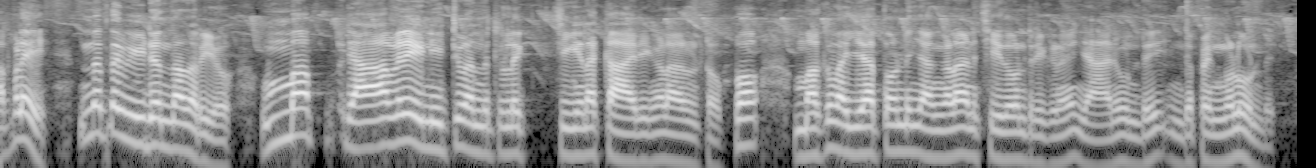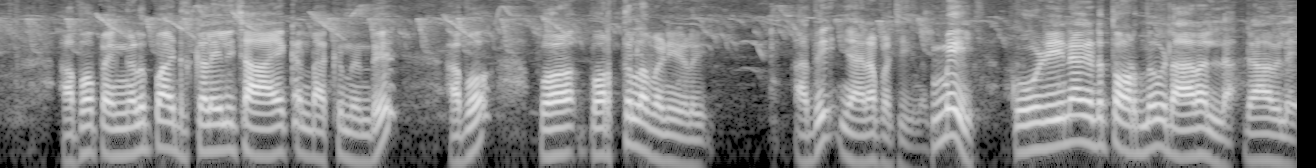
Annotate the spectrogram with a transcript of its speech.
അപ്പോളേ ഇന്നത്തെ വീഡിയോ എന്താണെന്നറിയോ? ഉമ്മ രാവിലെ എണീറ്റ് വന്നിട്ടുള്ള ചെയ്യണ കാര്യങ്ങളാണ് കേട്ടോ അപ്പോൾ ഉമ്മക്ക് വയ്യാത്തതുകൊണ്ട് ഞങ്ങളാണ് ചെയ്തുകൊണ്ടിരിക്കുന്നത് ഞാനും ഉണ്ട് എന്റെ പെങ്ങളും ഉണ്ട്. അപ്പോൾ പെങ്ങൾ ഇപ്പോൾ അടുക്കളയിൽ ചായ ഒക്കെ ഉണ്ടാക്കുന്നുണ്ട് അപ്പോൾ പുറത്തുള്ള പണികൾ അത് ഞാനപ്പോൾ ചെയ്യുന്നത്. ഉമ്മേ കോഴീനെ അങ്ങോട്ട് തുറന്നു വിടാറല്ല രാവിലെ.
